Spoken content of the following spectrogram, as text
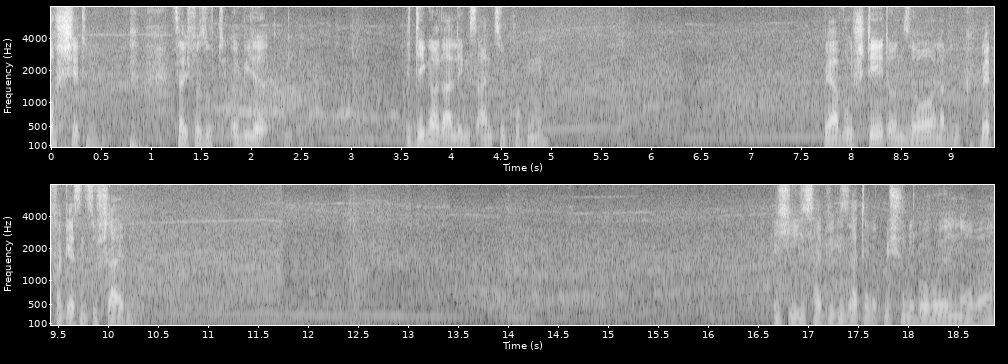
Oh shit. Jetzt habe ich versucht, wieder die Dinger da links anzugucken. Wer wo steht und so. Und habe komplett vergessen zu schalten. Michi ist halt, wie gesagt, der wird mich schon überholen, aber...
